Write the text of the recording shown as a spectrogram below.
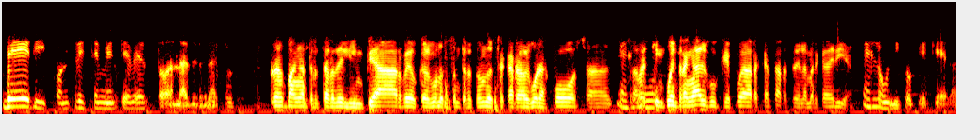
ver y con tristemente ver todas las desgracias. Van a tratar de limpiar, veo que algunos están tratando de sacar algunas cosas, a ver si encuentran algo que pueda rescatarte de la mercadería. Es lo único que queda.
